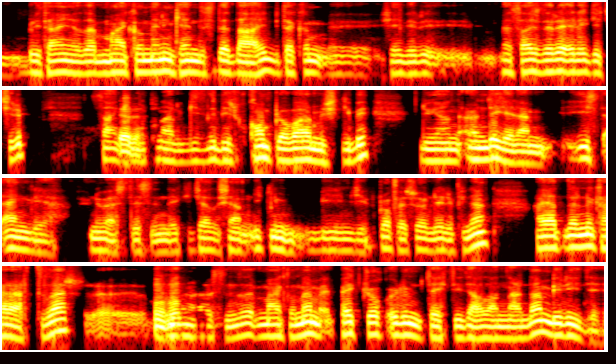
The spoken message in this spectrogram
Britanya'da Michael Mann'in kendisi de dahil bir takım şeyleri mesajları ele geçirip sanki evet. bunlar gizli bir komplo varmış gibi dünyanın önde gelen East Anglia Üniversitesi'ndeki çalışan iklim bilimci profesörleri filan hayatlarını kararttılar. Ee, bunun arasında Michael Mann pek çok ölüm tehdidi alanlardan biriydi.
